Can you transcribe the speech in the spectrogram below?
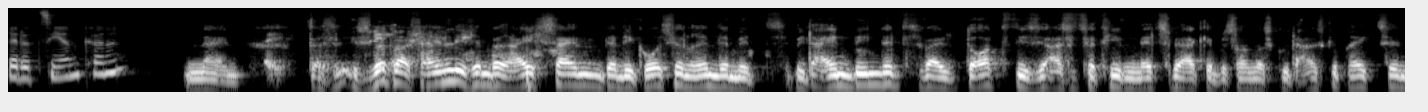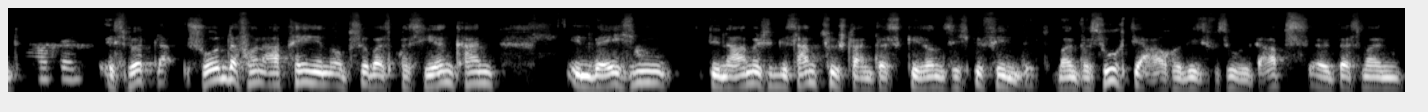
reduzieren können? Nein, das, es wird wahrscheinlich ein Bereich sein, der die Großhirnrinde mit, mit einbindet, weil dort diese assoziativen Netzwerke besonders gut ausgeprägt sind. Okay. Es wird schon davon abhängen, ob sowas passieren kann, in welchem dynamischen Gesamtzustand das Gehirn sich befindet. Man versucht ja auch, und diese Versuche gab es, äh, dass man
